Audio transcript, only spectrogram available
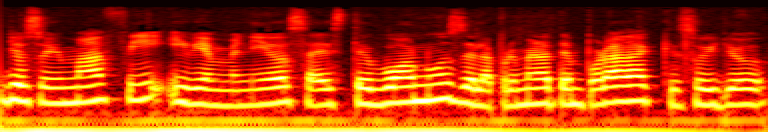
yo soy Mafi y bienvenidos a este bonus de la primera temporada que soy yo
